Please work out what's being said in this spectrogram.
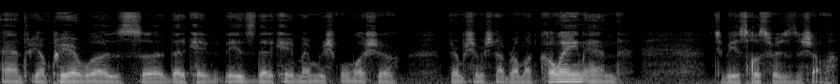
And Three on Prayer was uh, dedicated, is dedicated memory Shmuel Moshe, Merim Shimshon Abraham Cohen, and to be a chus for his neshama.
